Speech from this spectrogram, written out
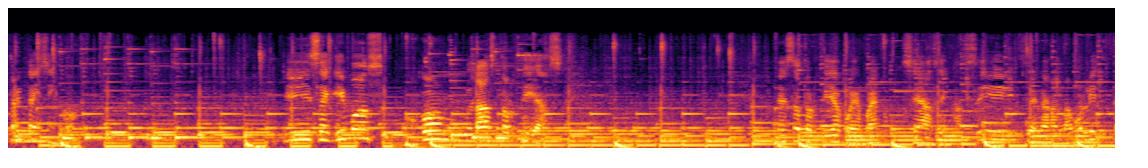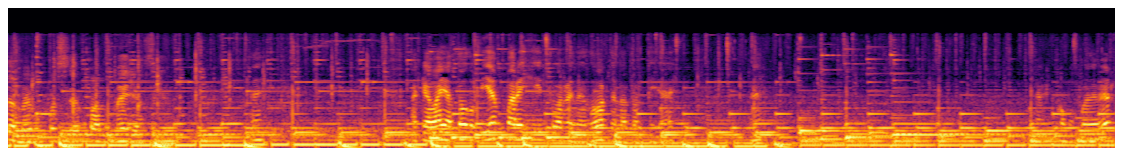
35. Y seguimos con las tortillas. Esta tortilla pues bueno, se hacen así, se agarra la bolita, luego pues se palmea así. Que vaya todo bien parejito alrededor de la tortilla. ¿eh? ¿Eh? Como puede ver.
